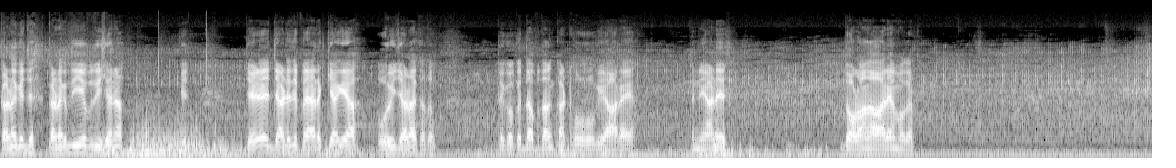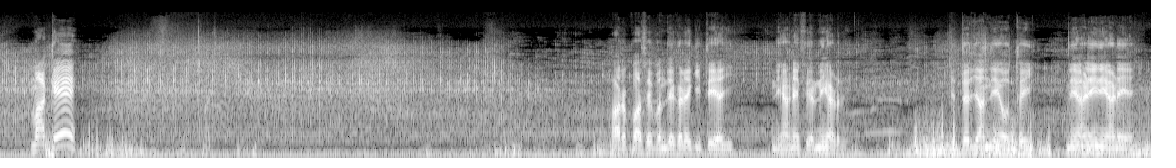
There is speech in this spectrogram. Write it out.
ਕਣਕ 'ਚ, ਕਣਕ ਦੀ ਇਹ ਪੋਜੀਸ਼ਨ ਆ ਕਿ ਜਿਹੜੇ ਜਾੜੇ ਤੇ ਪੈਰ ਰੱਖਿਆ ਗਿਆ, ਉਹੀ ਜਾੜਾ ਖਤਮ। ਦੇਖੋ ਕਿੱਦਾਂ ਪਤੰਗ ਕੱਟ ਹੋ ਹੋ ਕੇ ਆ ਰਹੇ ਆ ਤੇ ਨਿਆਣੇ ਦੌੜਾਂ ਦਾ ਆ ਰਿਹਾ ਮਗਰ। ਮਾਕੇ! ਹਰ ਪਾਸੇ ਬੰਦੇ ਖੜੇ ਕੀਤੇ ਆ ਜੀ, ਨਿਆਣੇ ਫਿਰ ਨਹੀਂ ਹਟਦੇ। ਜਿੱਧਰ ਜਾਂਦੇ ਆ, ਉੱਥੇ ਹੀ ਨਿਆਣੇ ਨਿਆਣੇ ਆ ਜੀ।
